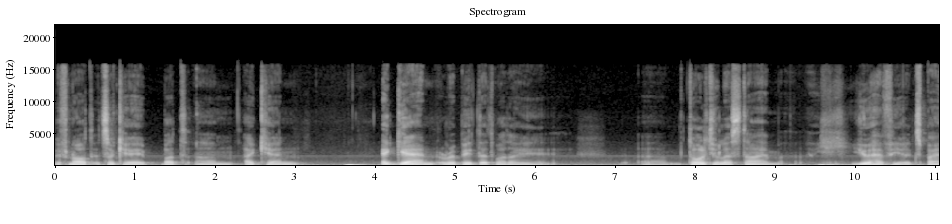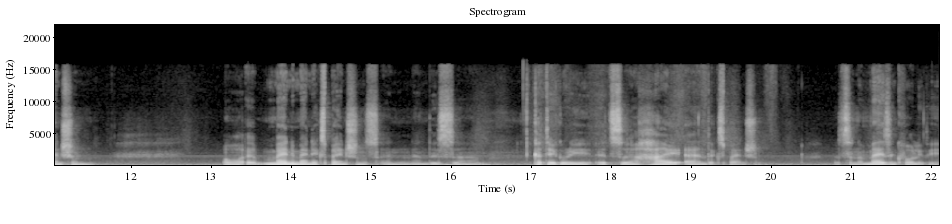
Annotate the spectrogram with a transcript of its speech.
If not, it's okay. But um, I can again repeat that what I um, told you last time. You have here expansion or uh, many many expansions in, in this um, category. It's a high end expansion. It's an amazing quality.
